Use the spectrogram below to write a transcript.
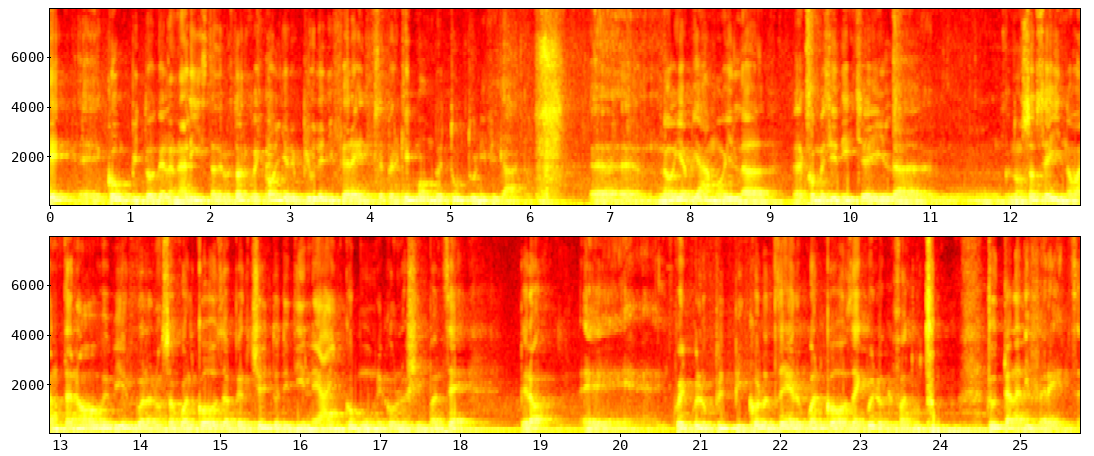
che eh, compito dell'analista, dello storico è cogliere più le differenze perché il mondo è tutto unificato. Eh, noi abbiamo il, eh, come si dice, il, mm, non so se il 99, non so qualcosa per cento di DNA in comune con lo scimpanzé, però eh, quel, quello, il piccolo zero qualcosa è quello che fa tutto, tutta la differenza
